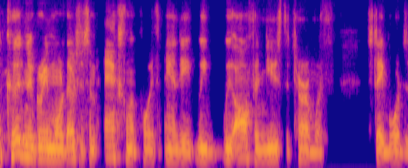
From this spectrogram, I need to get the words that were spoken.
I couldn't agree more. Those are some excellent points, Andy. We we often use the term with state boards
